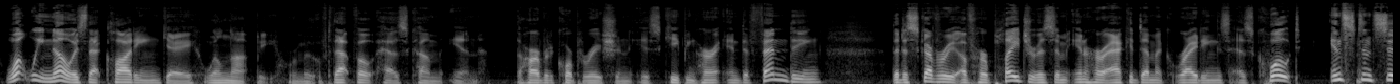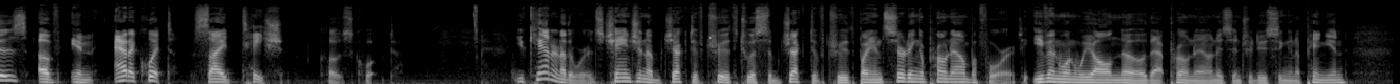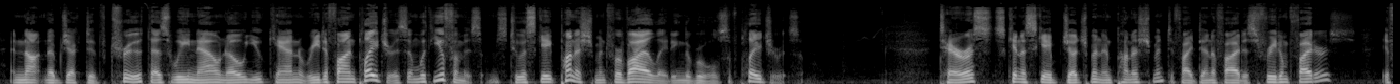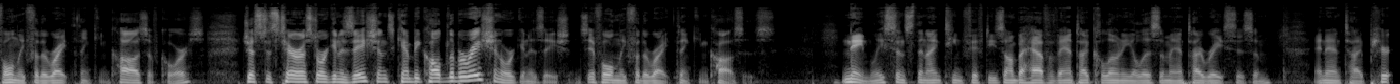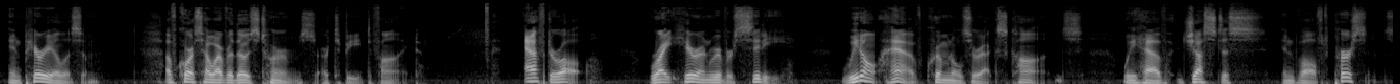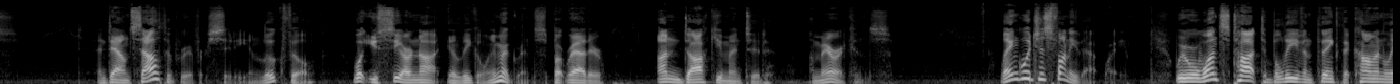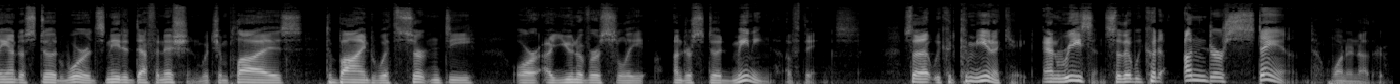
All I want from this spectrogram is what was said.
What we know is that Claudine Gay will not be removed. That vote has come in. The Harvard Corporation is keeping her and defending the discovery of her plagiarism in her academic writings as, quote, instances of inadequate citation, close quote. You can, in other words, change an objective truth to a subjective truth by inserting a pronoun before it, even when we all know that pronoun is introducing an opinion and not an objective truth, as we now know you can redefine plagiarism with euphemisms to escape punishment for violating the rules of plagiarism. Terrorists can escape judgment and punishment if identified as freedom fighters, if only for the right thinking cause, of course, just as terrorist organizations can be called liberation organizations, if only for the right thinking causes. Namely, since the 1950s, on behalf of anti colonialism, anti racism, and anti imperialism. Of course, however, those terms are to be defined. After all, right here in River City, we don't have criminals or ex cons. We have justice involved persons and down south of River City in Lukeville, what you see are not illegal immigrants, but rather undocumented Americans. Language is funny that way. We were once taught to believe and think that commonly understood words needed definition, which implies to bind with certainty or a universally understood meaning of things, so that we could communicate and reason, so that we could understand one another.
